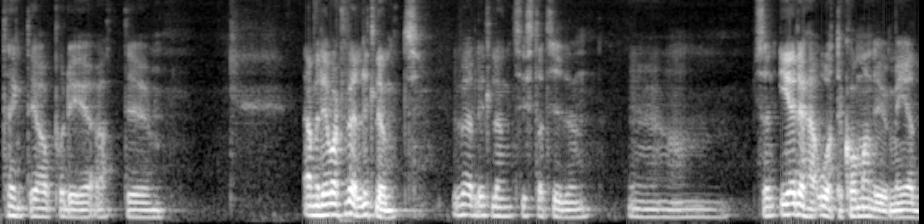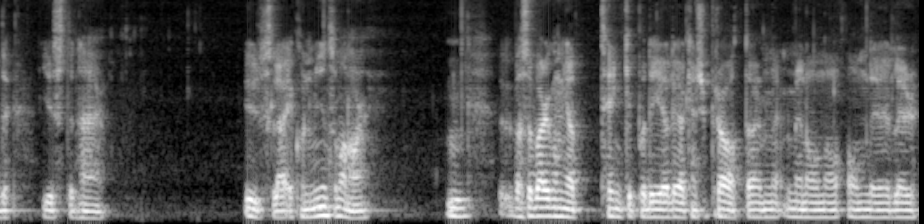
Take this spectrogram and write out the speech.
tänkte jag på det att eh, ja, men det har varit väldigt lugnt. Väldigt lugnt sista tiden. Mm. Sen är det här återkommande ju med just den här usla ekonomin som man har. Mm. Alltså varje gång jag tänker på det eller jag kanske pratar med, någon om- det eller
